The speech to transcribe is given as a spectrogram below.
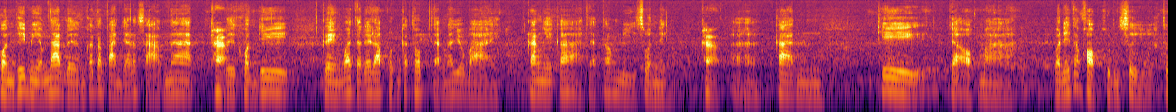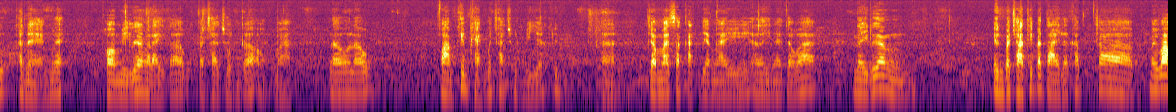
คนที่มีอำนาจเดิมก็ต้องการจะรักษาอำนาจ ครับหรือคนที่เกรงว่าจะได้รับผลกระทบจากนโยบาย ครั้งนี้ก็อาจจะต้องมีส่วนหนึ่งครับ อ่าการที่จะออกมา วันนี้ต้องขอบคุณสื่อทุกแขนงเลยพอมีเรื่องอะไรก็ประชาชนก็ออกมา แล้วแล้วความเข้มแข็งประชาชนมีเยอะขึ้นอ่าจะมาสกัดยังไงอะไรยังไง แต่ว่าในเรื่อง เป็นประชาธิปไตยแล้วครับถ้าไม่ว่า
